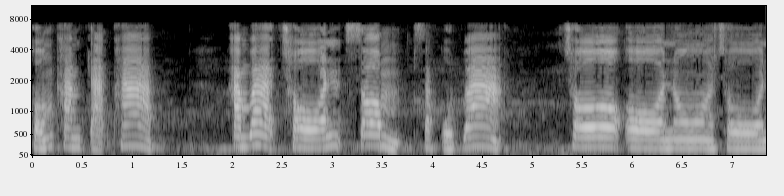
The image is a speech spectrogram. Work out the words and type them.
ของคำจากภาพ คำว่าช้อนซ่อมสะกดว่า ชออนอชอน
